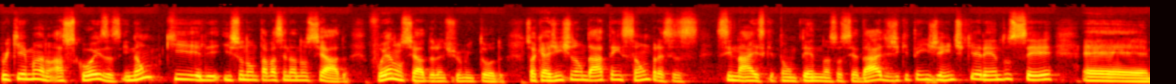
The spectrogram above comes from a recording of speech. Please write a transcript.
Porque, mano, as coisas, e não que ele, isso não estava sendo anunciado, foi anunciado durante o filme todo, só que a gente não dá atenção para esses sinais que estão tendo na sociedade de que tem gente querendo ser é,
